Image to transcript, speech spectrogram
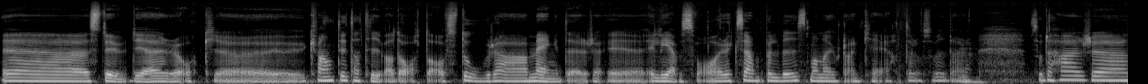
eh, studier och eh, kvantitativa data av stora mängder eh, elevsvar exempelvis. Man har gjort enkäter och så vidare. Mm. Så det här eh,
